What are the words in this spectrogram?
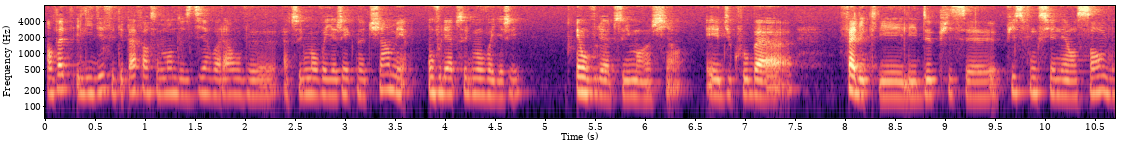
En fait, l'idée, c'était pas forcément de se dire, voilà, on veut absolument voyager avec notre chien, mais on voulait absolument voyager. Et on voulait absolument un chien. Et du coup, bah, fallait que les, les deux puissent, euh, puissent fonctionner ensemble.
